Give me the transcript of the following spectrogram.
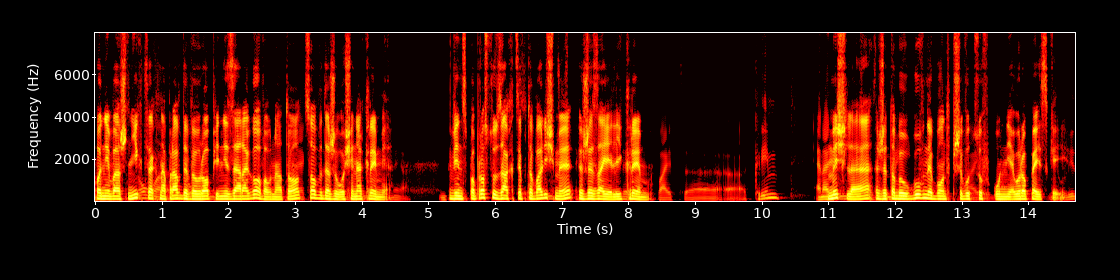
ponieważ nikt tak naprawdę w Europie nie zareagował na to, co wydarzyło się na Krymie. Więc po prostu zaakceptowaliśmy, że zajęli Krym. Myślę, że to był główny błąd przywódców Unii Europejskiej,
